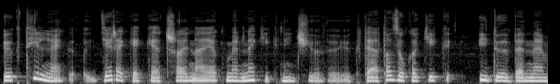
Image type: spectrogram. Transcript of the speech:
ők tényleg gyerekeket sajnálják, mert nekik nincs jövőjük. Tehát azok, akik időben nem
